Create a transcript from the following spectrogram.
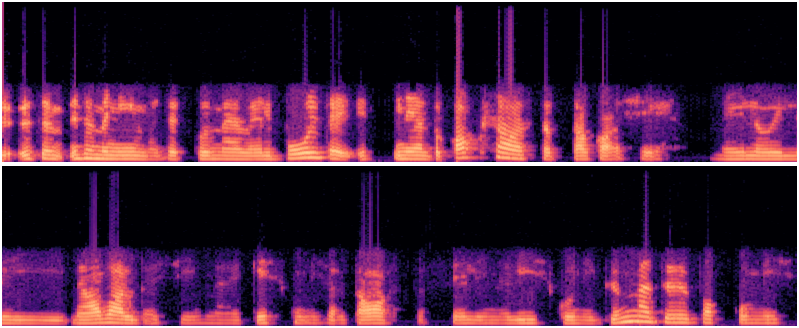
ütleme, ütleme niimoodi, et kui me veel poolteist, nii-öelda kaks aastat tagasi meil oli, me avaldasime keskmiselt aastas selline viis kuni kümme tööpakkumist.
